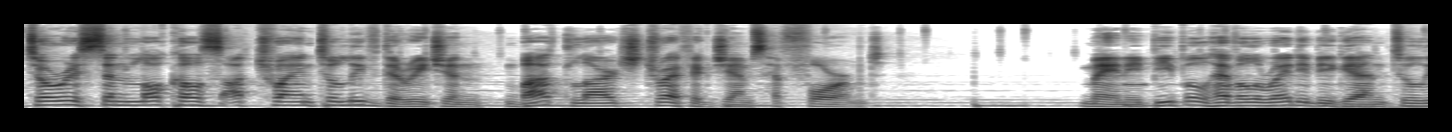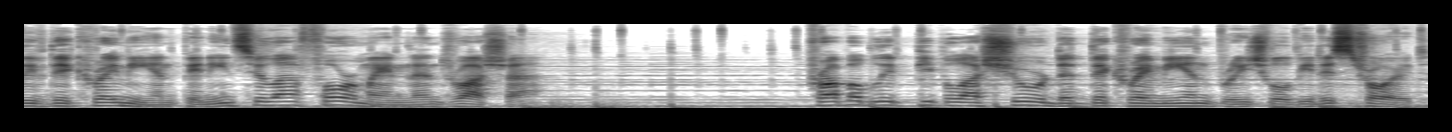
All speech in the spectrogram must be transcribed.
Tourists and locals are trying to leave the region, but large traffic jams have formed. Many people have already begun to leave the Crimean peninsula for mainland Russia. Probably people are sure that the Crimean bridge will be destroyed,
